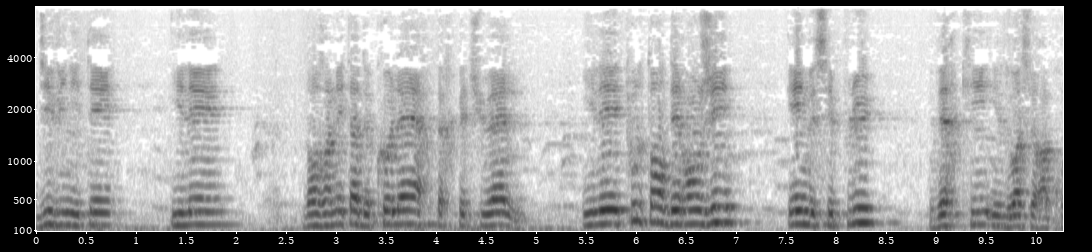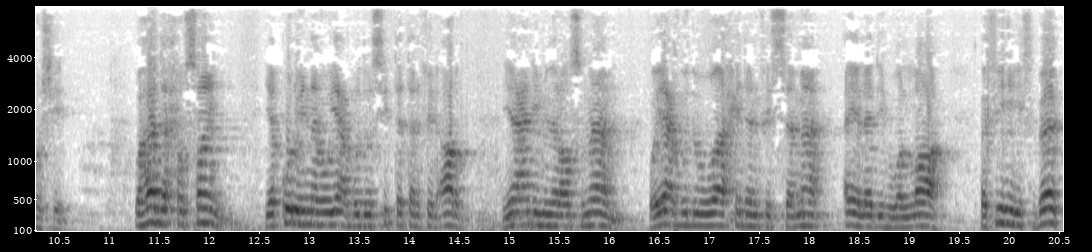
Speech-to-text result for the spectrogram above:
divinités, il est dans un état de colère perpétuelle. Il est tout le temps dérangé et il ne sait plus vers qui il doit se rapprocher. وهذا حسين يقول إنه يعبد ستة في الأرض يعني من الأصنام ويعبد واحدا في السماء أي الذي هو الله. ففيه إثبات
